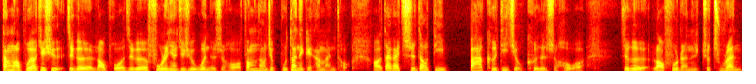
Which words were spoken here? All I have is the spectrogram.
当老婆要继续，这个老婆这个妇人要继续问的时候，方丈就不断的给她馒头啊。大概吃到第八颗、第九颗的时候啊，这个老妇人就突然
